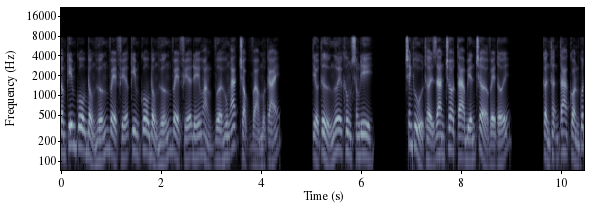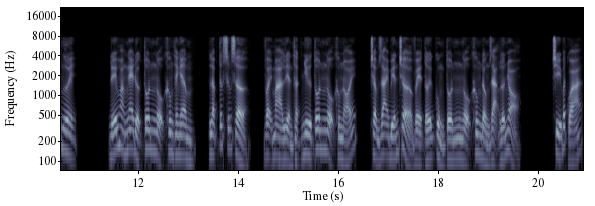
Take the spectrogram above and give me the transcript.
Cầm kim cô đồng hướng về phía kim cô đồng hướng về phía đế hoàng vừa hung ác chọc vào một cái. Tiểu tử ngươi không xong đi. Tranh thủ thời gian cho ta biến trở về tới. Cẩn thận ta còn quất ngươi. Đế hoàng nghe được tôn ngộ không thanh âm, lập tức sững sờ, vậy mà liền thật như tôn ngộ không nói, chậm rãi biến trở về tới cùng tôn ngộ không đồng dạng lớn nhỏ. Chỉ bất quá,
